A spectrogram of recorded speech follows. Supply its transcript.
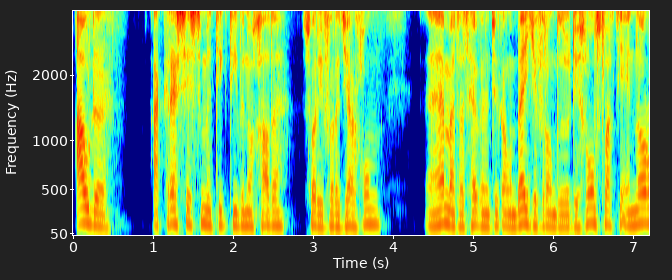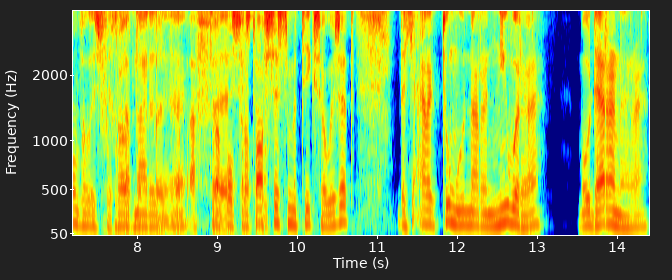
oude accres-systematiek die we nog hadden. Sorry voor het jargon. Uh, maar dat hebben we natuurlijk al een beetje veranderd door die grondslag die enorm veel is vergroot naar de uh, trap op, trap, op, trap af systematiek. Zo is het. Dat je eigenlijk toe moet naar een nieuwere, modernere,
